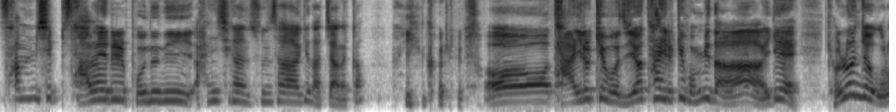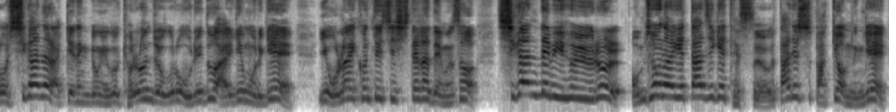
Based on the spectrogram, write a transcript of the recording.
34회를 보느니 1시간 순삭이 낫지 않을까? 이거를 어 다 이렇게 보지요 다 이렇게 봅니다 이게 결론적으로 시간을 아끼는 행동이고 결론적으로 우리도 알게 모르게 이 온라인 컨텐츠 시대가 되면서 시간 대비 효율을 엄청나게 따지게 됐어요 따질 수밖에 없는 게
